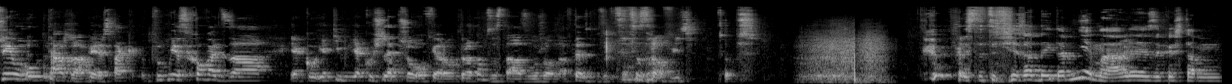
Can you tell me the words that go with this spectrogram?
tył ołtarza, wiesz, tak próbuję schować za jako, jakim, jakąś lepszą ofiarą, która tam została złożona. W ten sposób chcę to zrobić. Dobrze. Niestety się żadnej tam nie ma, ale jest jakaś tam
